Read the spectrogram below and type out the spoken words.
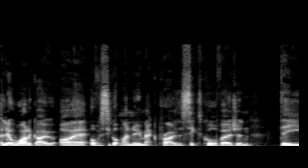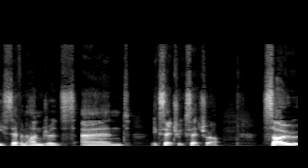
a little while ago, I obviously got my new Mac Pro, the six core version, D700s, and etc. etc. So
